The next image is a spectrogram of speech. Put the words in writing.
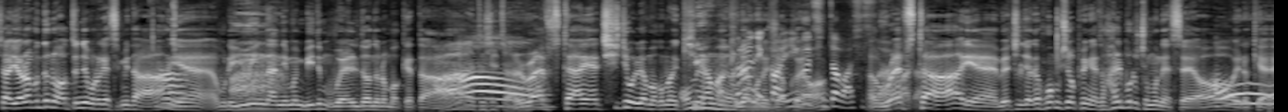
자, 여러분들은 어떤지 모르겠습니다. 예, 우리 유인나님은 미디움 웰던으로 먹겠다. 아, 드실 줄 알아요. 랍스타에 치즈 올려 먹으면 기가 어머, 막히다고 그러니까. 이거 진짜 맛있어요. 랍스타, 예, 며칠 전에 홈쇼핑에서 할부로 주문했어요. 오. 이렇게.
